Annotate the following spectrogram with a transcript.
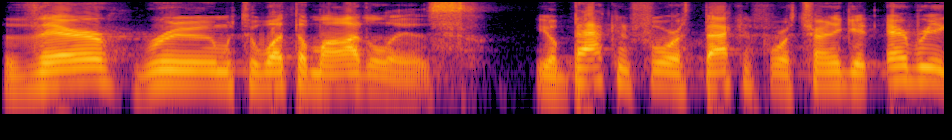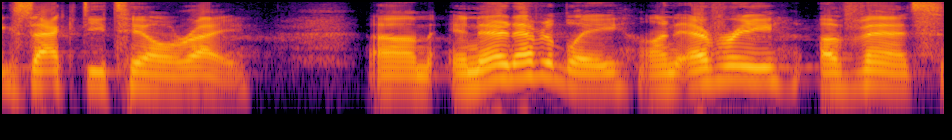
their room to what the model is. You know, back and forth, back and forth, trying to get every exact detail right. Um, and inevitably, on every event,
